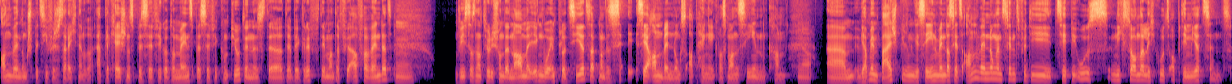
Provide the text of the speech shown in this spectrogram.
anwendungsspezifisches Rechnen oder Application-Specific oder Domain-Specific Computing ist der, der Begriff, den man dafür auch verwendet. Mhm. Wie ist das natürlich schon der Name irgendwo impliziert, sagt man, das ist sehr anwendungsabhängig, was man sehen kann. Ja. Ähm, wir haben in Beispielen gesehen, wenn das jetzt Anwendungen sind, für die CPUs nicht sonderlich gut optimiert sind,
